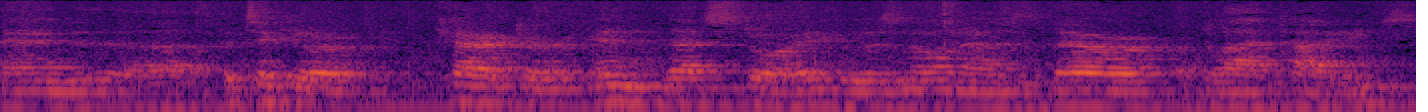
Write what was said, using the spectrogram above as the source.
And uh, a particular character in that story who is known as the bearer of glad tidings,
